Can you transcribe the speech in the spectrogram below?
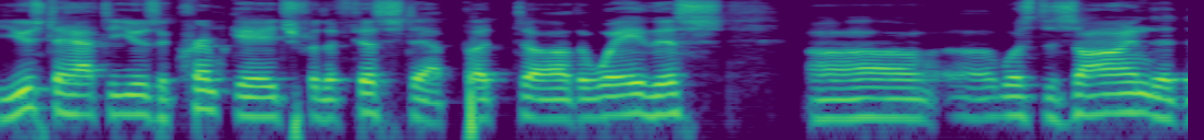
used to have to use a crimp gauge for the fifth step, but uh, the way this uh, uh, was designed, that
